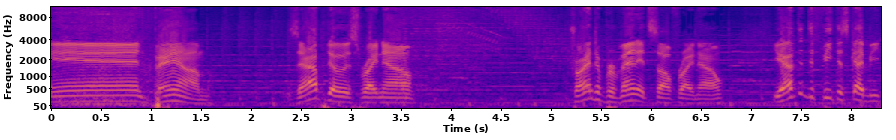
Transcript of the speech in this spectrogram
And bam! Zapdos right now trying to prevent itself right now. You have to defeat this guy be,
